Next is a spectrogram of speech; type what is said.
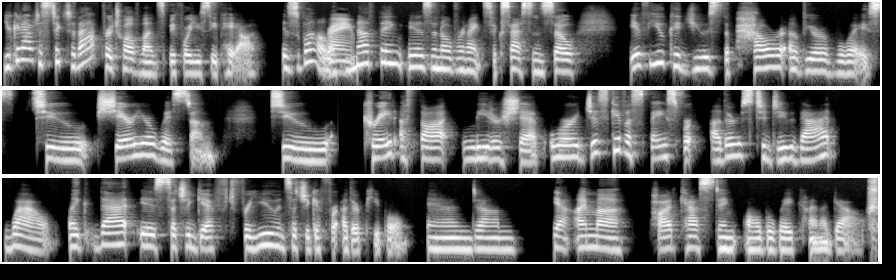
you're going to have to stick to that for 12 months before you see payoff. as well. Right. Like nothing is an overnight success. And so if you could use the power of your voice to share your wisdom, to create a thought leadership, or just give a space for others to do that, wow, like that is such a gift for you and such a gift for other people. And um, yeah, I'm a podcasting all the way kind of gal.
